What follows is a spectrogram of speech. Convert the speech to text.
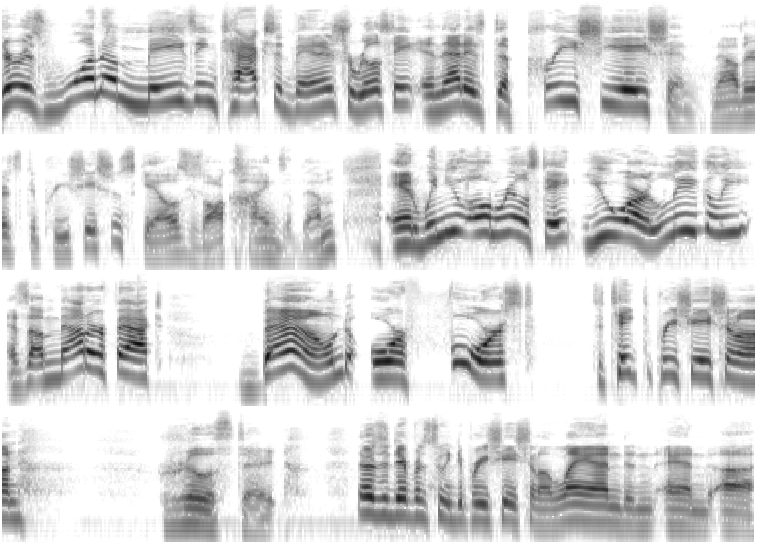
there is one amazing tax advantage to real estate, and that is depreciation. Now, there's depreciation scales, there's all kinds of them. And when you own real estate, you are legally, as a matter of fact, bound or forced to take depreciation on real estate. There's a difference between depreciation on land and, and uh,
